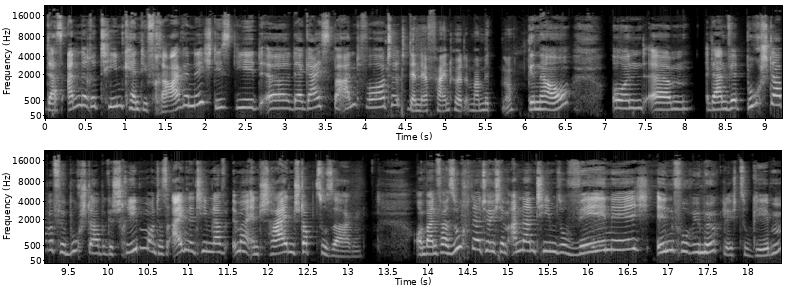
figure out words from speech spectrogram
das andere Team kennt die Frage nicht, die, die äh, der Geist beantwortet. Denn der Feind hört immer mit, ne? Genau. Und ähm, dann wird Buchstabe für Buchstabe geschrieben und das eigene Team darf immer entscheiden, Stopp zu sagen. Und man versucht natürlich dem anderen Team so wenig Info wie möglich zu geben.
